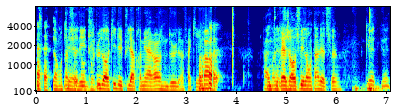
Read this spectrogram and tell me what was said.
donc, on a fait euh, des triples de hockey depuis la première heure, nous deux. Là, fait que, on pourrait jaser longtemps de ça. Good, good.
